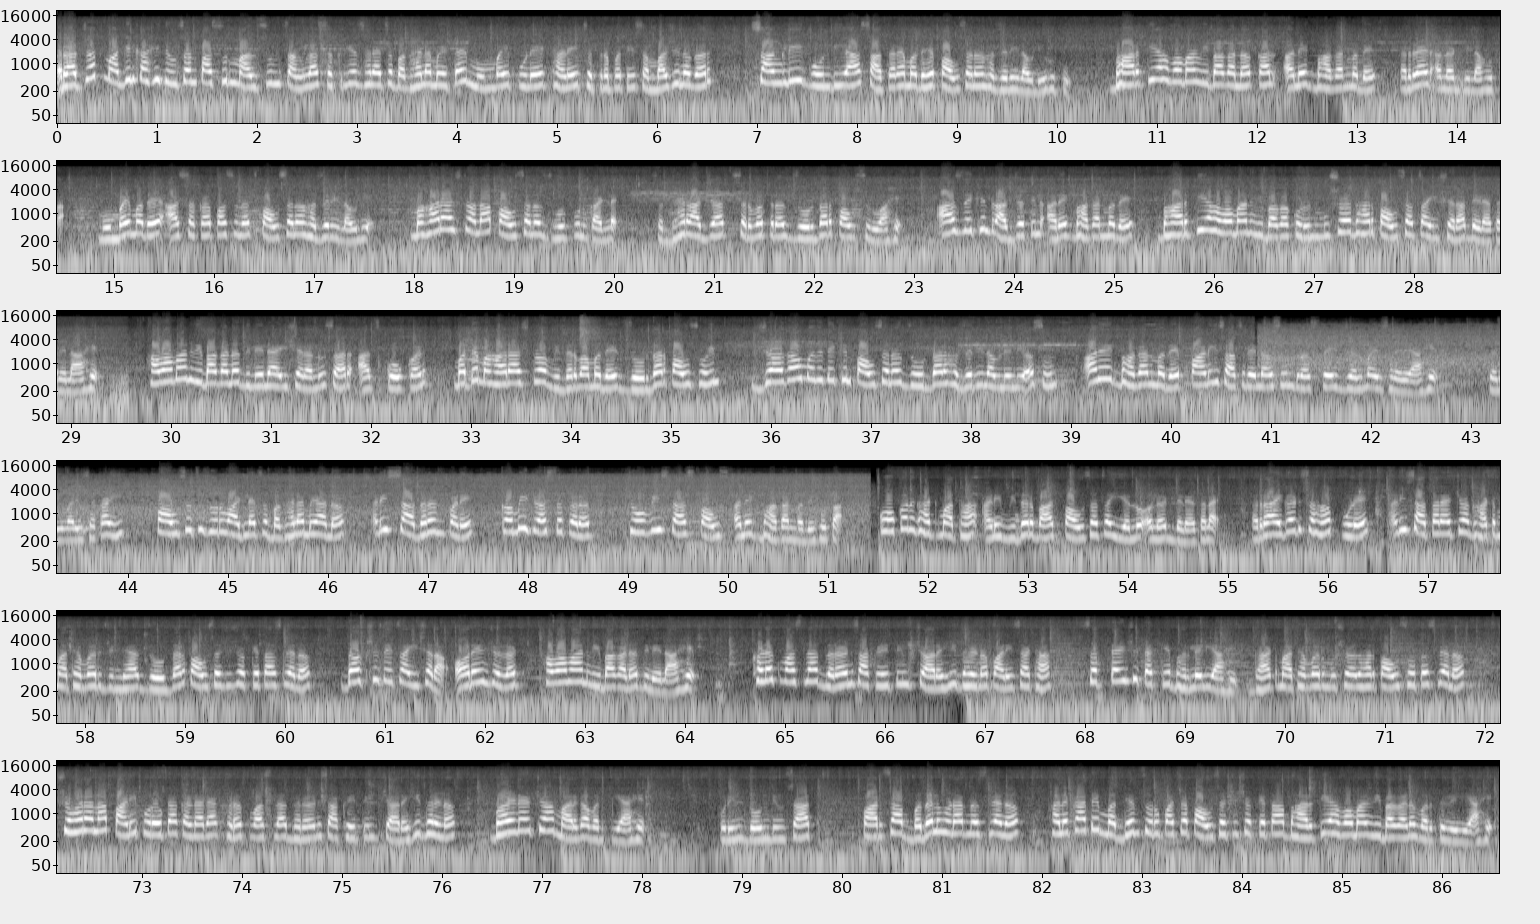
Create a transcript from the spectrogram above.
राज्यात मागील काही दिवसांपासून मान्सून चांगला सक्रिय झाल्याचं बघायला मिळतंय. मुंबई पुणे ठाणे छत्रपती संभाजीनगर सांगली गोंदिया साताऱ्यामध्ये पावसानं हजेरी लावली होती. भारतीय हवामान विभागानं काल अनेक भागांमध्ये रेड अलर्ट दिला होता. मुंबईमध्ये आज सकाळपासूनच पावसानं हजेरी लावली आहे. महाराष्ट्राला पावसानं झोडपून काढलंय. सध्या राज्यात सर्वत्र जोरदार पाऊस सुरू आहे. आज देखील राज्यातील अनेक भागांमध्ये भारतीय हवामान विभागाकडून मुसळधार पावसाचा इशारा देण्यात आलेला आहे. हवामान विभागानं दिलेल्या इशाऱ्यानुसार आज कोकण मध्य महाराष्ट्र विदर्भामध्ये जोरदार पाऊस होईल. जळगावमध्ये देखील पावसानं जोरदार हजेरी लावलेली असून अनेक भागांमध्ये पाणी साचलेलं असून रस्ते जलमय झालेले आहेत. शनिवारी सकाळी पावसाचं जोर वाढल्याचं बघायला मिळालं आणि साधारणपणे कमी जास्त करत चोवीस तास पाऊस अनेक भागांमध्ये होता. कोकण घाटमाथा आणि विदर्भात पावसाचा येलो अलर्ट देण्यात आलाय. रायगडसह पुणे आणि साताऱ्याच्या घाटमाथ्यावर जिल्ह्यात जोरदार पावसाची शक्यता असल्यानं दक्षतेचा इशारा ऑरेंज अलर्ट हवामान विभागानं दिलेला आहे. खडकवासला धरण साखळीतील चारही धरणं पाणीसाठा सत्याऐंशी टक्के भरलेली आहेत. घाटमाथ्यावर मुसळधार पाऊस होत असल्यानं शहराला पाणी पुरवठा करणाऱ्या खडकवासला धरण साखळीतील चारही धरणं भरण्याच्या मार्गावरती आहेत. पुढील दोन दिवसात फारसा बदल होणार नसल्यानं हलका ते मध्यम स्वरूपाच्या पावसाची शक्यता भारतीय हवामान विभागानं वर्तवलेली आहे.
